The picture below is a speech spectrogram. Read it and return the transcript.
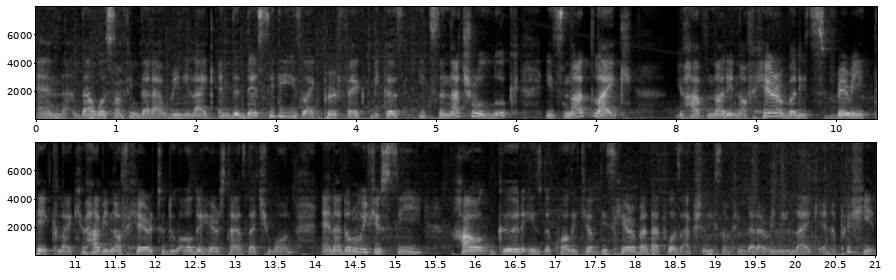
and that was something that I really like. And the density is like perfect because it's a natural look. It's not like you have not enough hair but it's very thick. Like you have enough hair to do all the hairstyles that you want. And I don't know if you see how good is the quality of this hair but that was actually something that I really like and appreciate.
